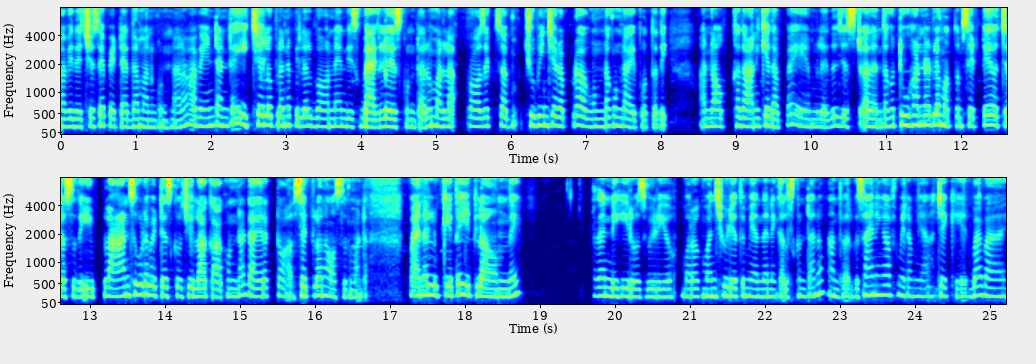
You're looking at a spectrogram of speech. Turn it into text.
అవి తెచ్చేసే పెట్టేద్దాం అనుకుంటున్నాను. అవి ఏంటంటే ఇచ్చే లోపలనే పిల్లలు బాగున్నాయని తీసుకు బ్యాగ్లో వేసుకుంటారు. మళ్ళీ ప్రాజెక్ట్ సబ్ చూపించేటప్పుడు అవి ఉండకుండా అయిపోతుంది. అన్న ఒక్కదానికే తప్ప ఏం లేదు. జస్ట్ అదంతా ఒక టూ హండ్రెడ్లో మొత్తం సెట్టే వచ్చేస్తుంది. ఈ ప్లాంట్స్ కూడా పెట్టేసుకోవచ్చు. ఇలా కాకుండా డైరెక్ట్ సెట్లోనే వస్తుంది అనమాట ఫైనల్ లుక్ అయితే ఇట్లా ఉంది. అదండి ఈరోజు వీడియో. మరొక మంచి వీడియోతో మీ అందరినీ కలుసుకుంటాను. అంతవరకు సైనింగ్ ఆఫ్ మీ Ramya. Take care. Bye bye.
